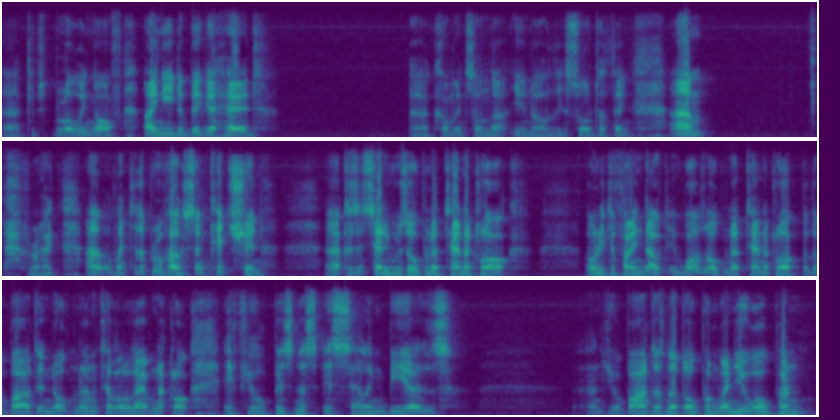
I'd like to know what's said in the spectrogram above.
Uh, keeps blowing off. I need a bigger head. Uh, comments on that, you know, this sort of thing. Um, right. Uh, I went to the brewhouse and kitchen because uh, it said it was open at 10 o'clock only to find out it was open at 10 o'clock, but the bar didn't open until 11 o'clock. If your business is selling beers and your bar does not open when you open,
